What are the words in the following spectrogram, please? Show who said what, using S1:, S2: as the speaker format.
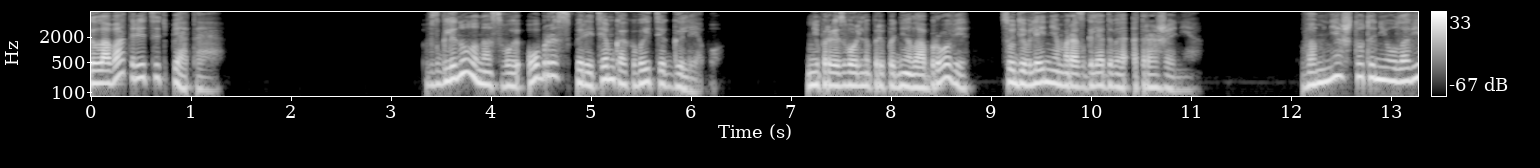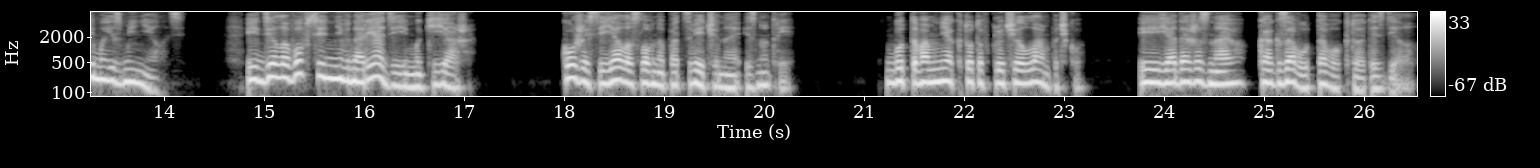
S1: Глава 35. Взглянула на свой образ перед тем, как выйти к Глебу. Непроизвольно приподняла брови, с удивлением разглядывая отражение. Во мне что-то неуловимо изменилось. И дело вовсе не в наряде и макияже. Кожа сияла, словно подсвеченная изнутри. Будто во мне кто-то включил лампочку, и я даже знаю, как зовут того, кто это сделал.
